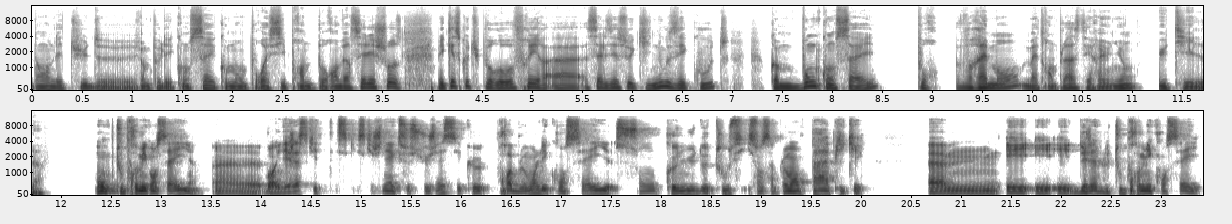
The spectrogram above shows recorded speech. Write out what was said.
dans l'étude un peu les conseils, comment on pourrait s'y prendre pour renverser les choses. Mais qu'est-ce que tu pourrais offrir à celles et ceux qui nous écoutent comme bon conseil pour vraiment mettre en place des réunions utiles Mon tout premier conseil, euh, bon, déjà, ce qui est, ce qui est génial avec ce sujet, c'est que probablement les conseils sont connus de tous, ils sont simplement pas appliqués. Euh, et, déjà, le tout premier conseil,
